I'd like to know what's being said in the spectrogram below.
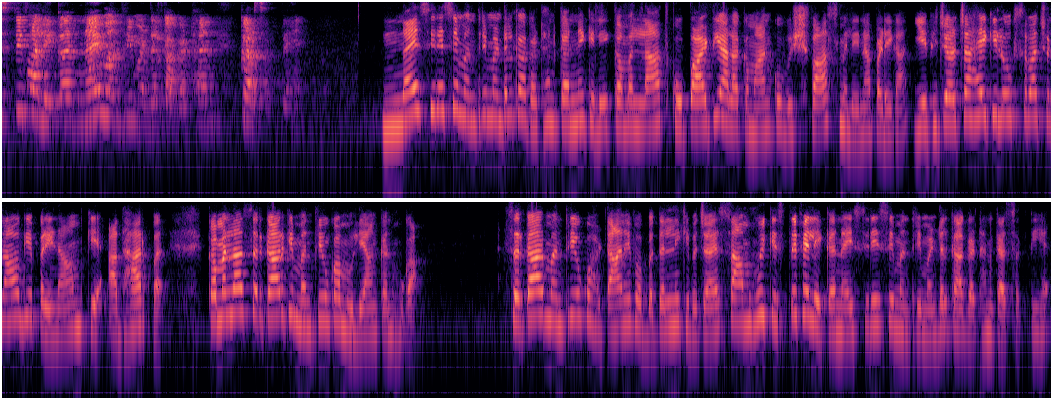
इस्तीफा लेकर नए मंत्रिमंडल का गठन कर सकते हैं नए सिरे से मंत्रिमंडल का गठन करने के लिए कमलनाथ को पार्टी आलाकमान को विश्वास में लेना पड़ेगा। ये भी चर्चा है कि लोकसभा चुनाव के परिणाम के आधार पर कमलनाथ सरकार के मंत्रियों का मूल्यांकन होगा। सरकार मंत्रियों को हटाने व बदलने की बजाय सामूहिक इस्तीफे लेकर नए सिरे से मंत्रिमंडल का गठन कर सकती है।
